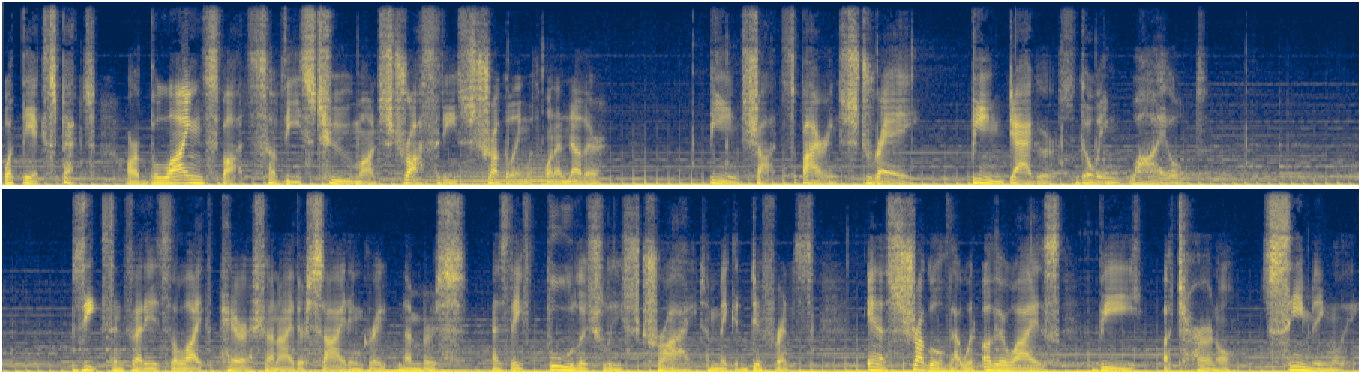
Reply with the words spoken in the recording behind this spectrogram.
what they expect are blind spots of these two monstrosities struggling with one another. Beam shots firing stray, beam daggers going wild. Zeeks and Fetties alike perish on either side in great numbers as they foolishly try to make a difference in a struggle that would otherwise be eternal, seemingly,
